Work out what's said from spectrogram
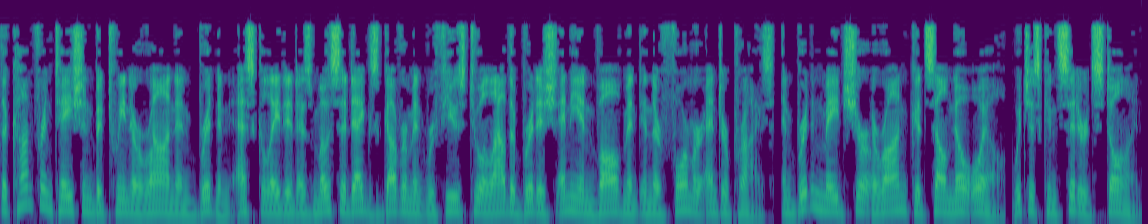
The confrontation between Iran and Britain escalated as Mossadegh's government refused to allow the British any involvement in their former enterprise, and Britain made sure Iran could sell no oil, which is considered stolen.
